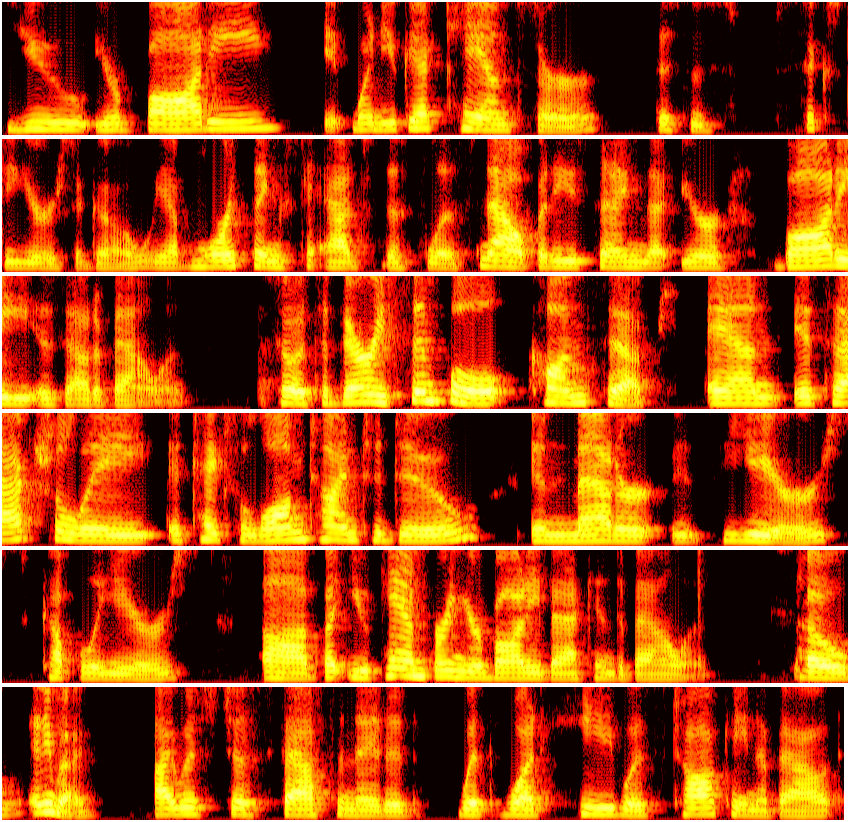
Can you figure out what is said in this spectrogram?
you your body it, when you get cancer this is 60 years ago we have more things to add to this list now but he's saying that your body is out of balance. So it's a very simple concept and it's actually it takes a long time to do in matter it's years couple of years uh, but you can bring your body back into balance. So anyway i was just fascinated with what he was talking about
